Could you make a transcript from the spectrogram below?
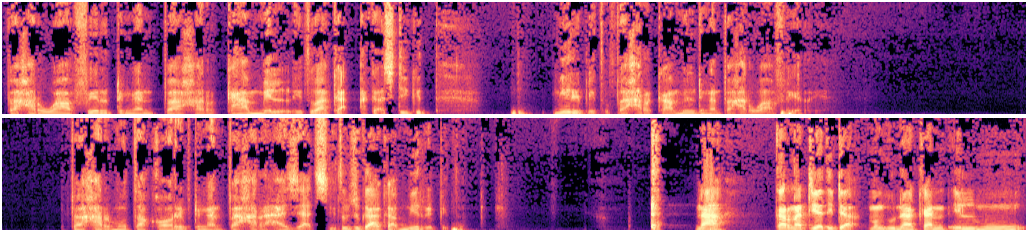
Bahar wafir dengan bahar kamil itu agak agak sedikit mirip itu bahar kamil dengan bahar wafir. Bahar mutakorib dengan bahar hazaj itu juga agak mirip itu. Nah karena dia tidak menggunakan ilmu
